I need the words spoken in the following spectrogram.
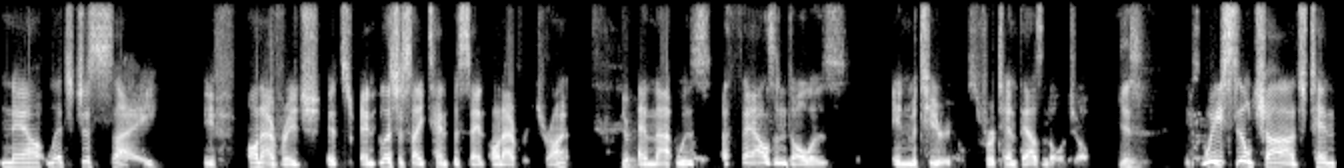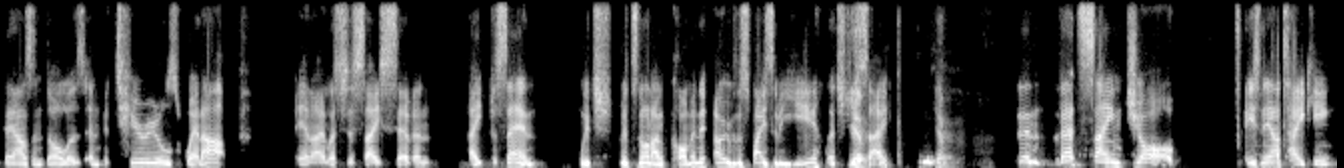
now let's just say if on average it's and let's just say ten percent on average, right? Yep. And that was a thousand dollars in materials for a ten thousand dollar job. Yes. If we still charge ten thousand dollars and materials went up, you know, let's just say seven, eight percent, which it's not uncommon over the space of a year. Let's just Yep. say Yep. then that same job is now taking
